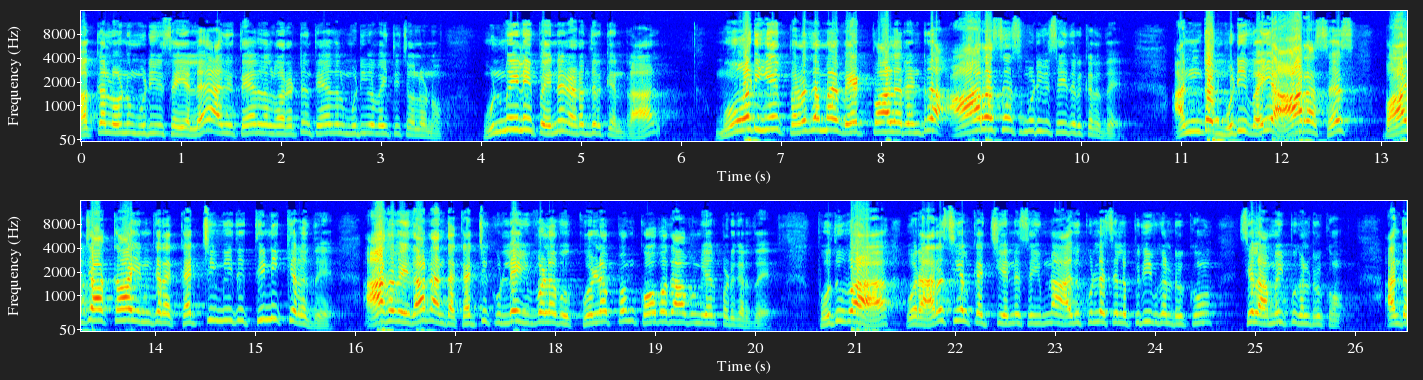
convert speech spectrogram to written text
மக்கள் ஒன்றும் முடிவு செய்யல. அது தேர்தல் வரட்டும் தேர்தல் முடிவை வைத்து சொல்லணும். உண்மையிலே இப்போ என்ன நடந்திருக்கு என்றால் மோடியை பிரதம வேட்பாளர் என்று ஆர்எஸ்எஸ் முடிவு செய்திருக்கிறது. அந்த முடிவை ஆர்எஸ்எஸ் பாஜக என்கிற கட்சி மீது திணிக்கிறது. ஆகவேதான் அந்த கட்சிக்குள்ளே இவ்வளவு குழப்பம் கோபதாபம் ஏற்படுகிறது. பொதுவாக ஒரு அரசியல் கட்சி என்ன செய்யும்னா அதுக்குள்ளே சில பிரிவுகள் இருக்கும் சில அமைப்புகள் இருக்கும். அந்த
